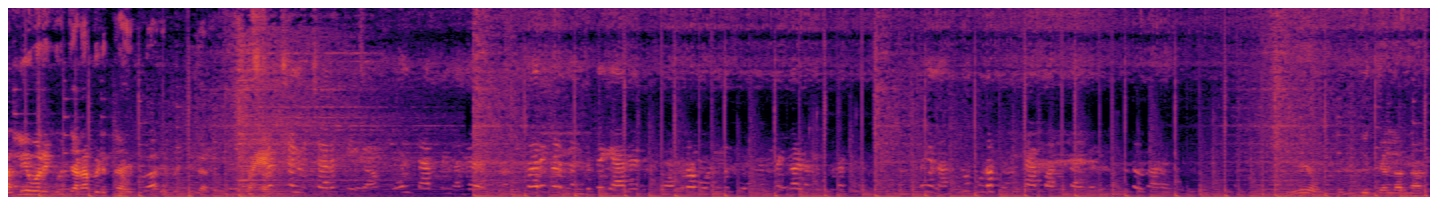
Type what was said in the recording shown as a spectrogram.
ಅಲ್ಲಿವರೆಗೂ ಜನ ಬಿಡ್ತಾ ಇದ್ರು ಅಲ್ಲಿ ಬಿಟ್ಟಿದ್ದಾರೆ. ಎಲೆಕ್ಷನ್ ವಿಚಾರಕ್ಕೆ ಫೋನ್ ಟ್ಯಾಪಿಂಗ್ ಅಂದ್ರೆ ಅಧಿಕಾರಿಗಳು ನನ್ನ ಜೊತೆಗೆ ಯಾರ್ಯಾರು ಇದ್ರು ಒಂದು ಫೋನ್ ರೆಕಾರ್ಡ್ ಅನ್ನು ನಂದು ಕೂಡ ಫೋನ್ ಟ್ಯಾಪ್ ಆಗ್ತಾ ಇದೆ. ಅಂತ ಆರೋಪ. ಏ ಅವ್ರು ನಾನು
